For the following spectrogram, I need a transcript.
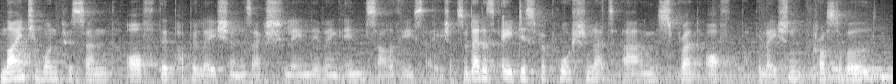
91% of the population is actually living in Southeast Asia. So that is a disproportionate um, spread of population across the world.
